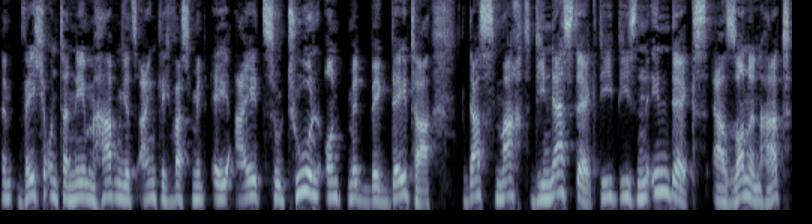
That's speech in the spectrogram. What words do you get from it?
Ähm, welche Unternehmen haben jetzt eigentlich was mit AI zu tun und mit Big Data? Das macht die Nasdaq, die diesen Index ersonnen hat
